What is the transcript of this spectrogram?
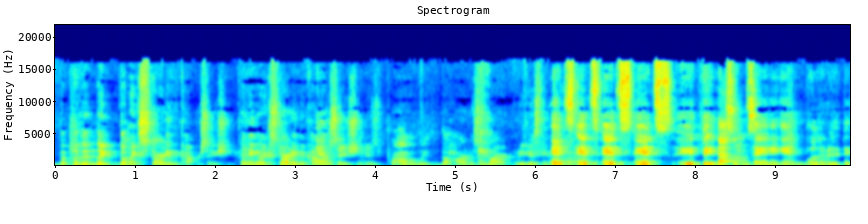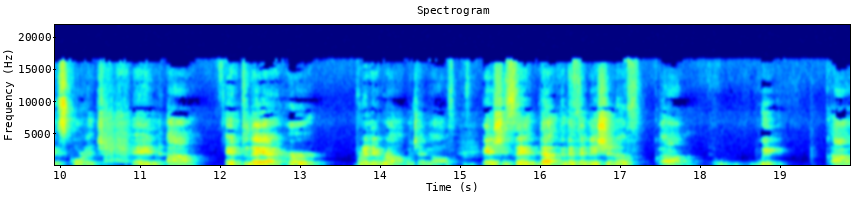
but but then like but like starting the conversation. I think like starting the conversation is probably the hardest part. What do you guys think about it's that? it's it's it's it, that's what I'm saying again. Vulnerability takes courage, and um and today I heard Brené Brown, which I love, and she said that the definition of um we uh,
